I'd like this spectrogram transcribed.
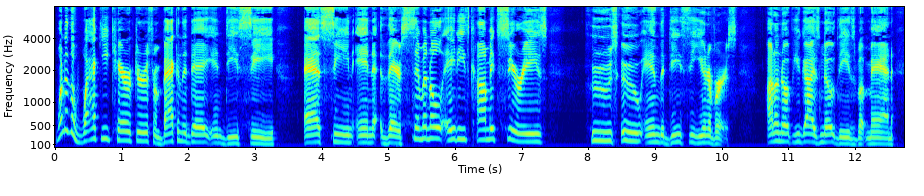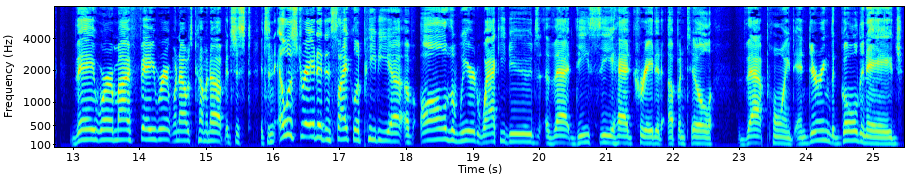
one of the wacky characters from back in the day in DC as seen in their seminal 80s comic series Who's Who in the DC Universe. I don't know if you guys know these, but man, they were my favorite when I was coming up. It's just, it's an illustrated encyclopedia of all the weird, wacky dudes that DC had created up until that point. And during the Golden Age,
